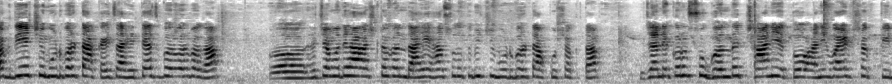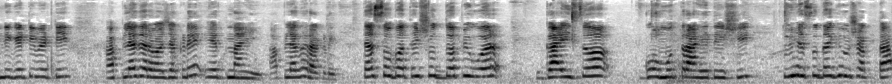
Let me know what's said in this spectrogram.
अगदी एक चिमूटभर टाकायचा आहे. त्याचबरोबर बघा ह्याच्यामध्ये हा अष्टगंध आहे. हा सुद्धा तुम्ही चिमूटभर टाकू शकता. जेणेकरून सुगंध छान येतो आणि वाईट शक्ती निगेटिव्हिटी आपल्या दरवाजाकडे येत नाही आपल्या घराकडे. त्याचसोबत हे शुद्ध प्युअर गाईचं गोमूत्र आहे देशी. तुम्ही हे सुद्धा घेऊ शकता.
